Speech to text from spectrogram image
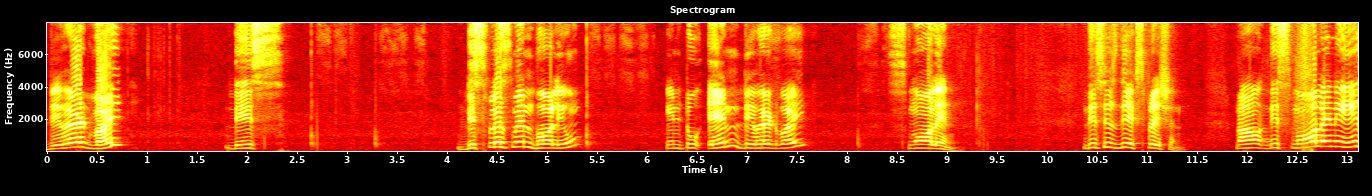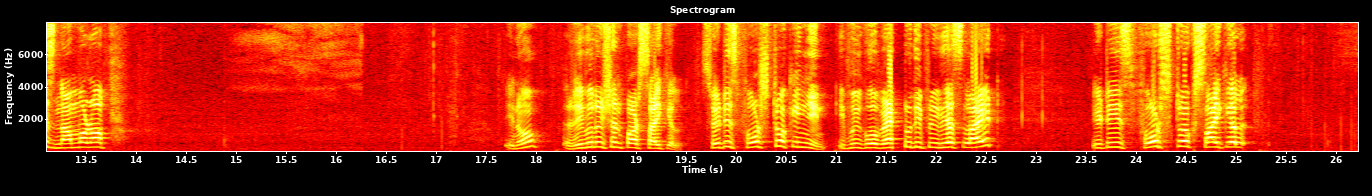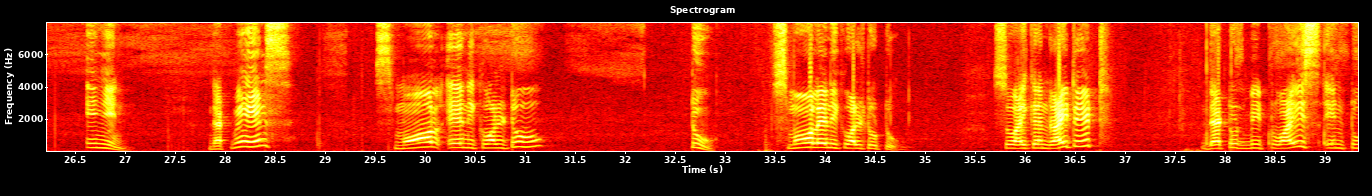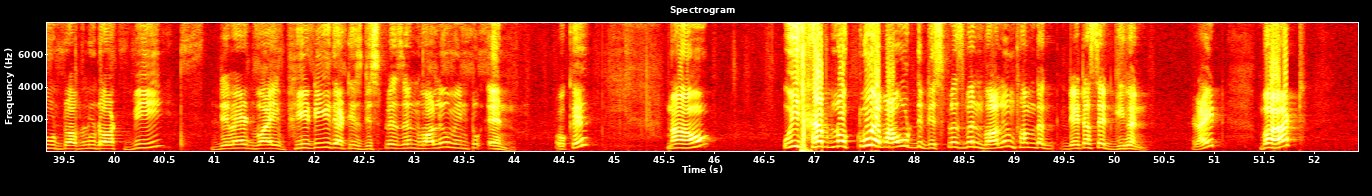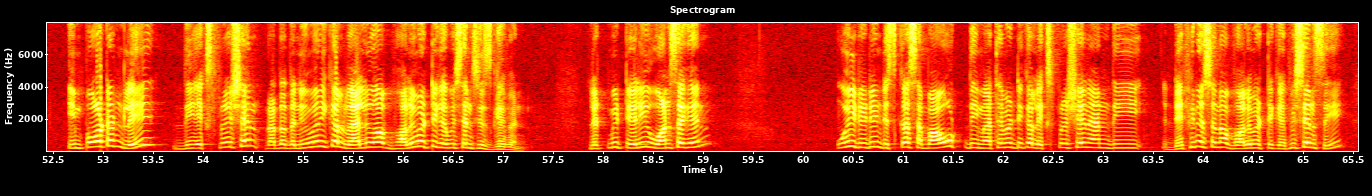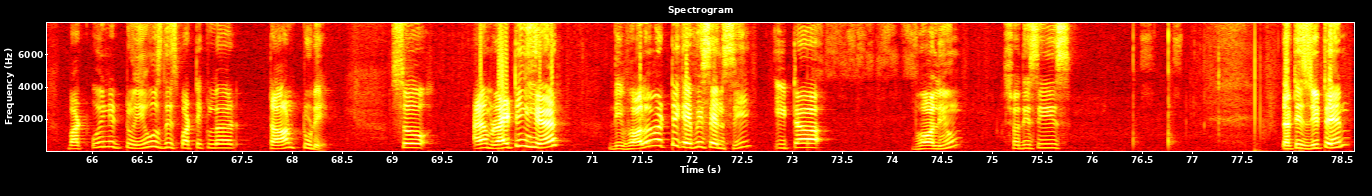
divided by this displacement volume into n divided by small n. This is the expression. Now, this small n is number of you know revolution per cycle. So, it is 4 stroke engine. If we go back to the previous slide, it is 4 stroke cycle engine. That means, small n equal to 2, small n equal to 2. So, I can write it that would be twice into W dot B divided by V d that is displacement volume into n. Okay. Now, we have no clue about the displacement volume from the data set given right, but importantly the expression rather the numerical value of volumetric efficiency is given. Let me tell you once again we did not discuss about the mathematical expression and the definition of volumetric efficiency, but we need to use this particular term today. So, I am writing here the volumetric efficiency eta volume. So, this is that is written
